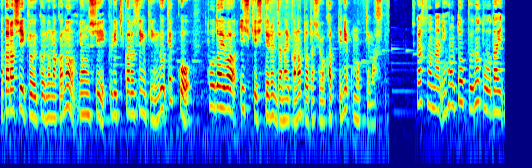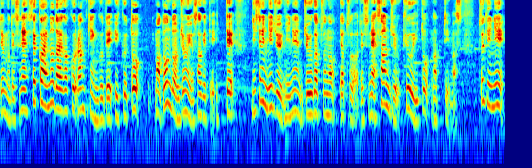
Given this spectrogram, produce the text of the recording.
新しい教育の中の 4C クリティカルシンキング結構東大は意識してるんじゃないかなと私は勝手に思ってます。しかしそんな日本トップの東大でもですね世界の大学ランキングでいくと、まあ、どんどん順位を下げていって2022年10月のやつはですね39位となっています。次に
